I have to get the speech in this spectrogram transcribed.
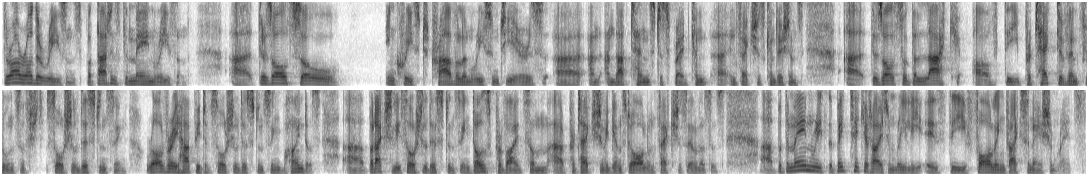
There are other reasons, but that is the main reason. Uh, there's also increased travel in recent years, uh, and, and that tends to spread con- uh, infectious conditions. Uh, there's also the lack of the protective influence of sh- social distancing. We're all very happy to have social distancing behind us, uh, but actually, social distancing does provide some uh, protection against all infectious illnesses. Uh, but the main reason, the big ticket item really, is the falling vaccination rates.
